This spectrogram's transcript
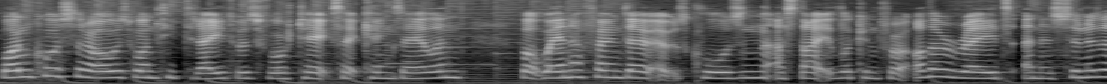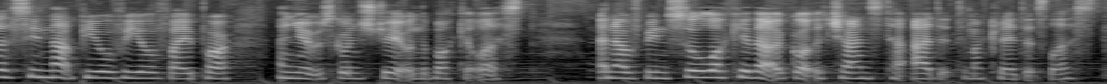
One coaster I always wanted to ride was Vortex at Kings Island, but when I found out it was closing, I started looking for other rides, and as soon as I seen that POV of Viper, I knew it was going straight on the bucket list. And I've been so lucky that I got the chance to add it to my credits list.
